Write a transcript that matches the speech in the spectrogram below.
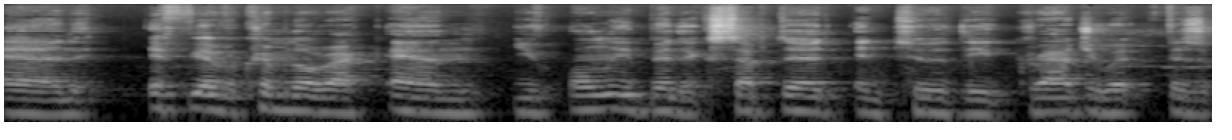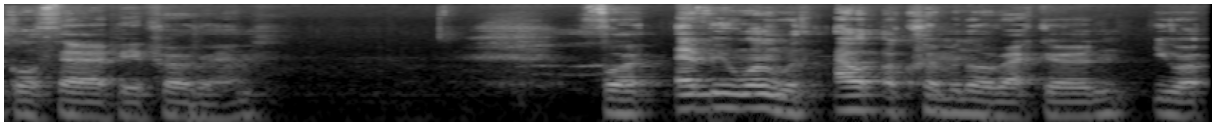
And if you have a criminal rec and you've only been accepted into the graduate physical therapy program, for everyone without a criminal record, you are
